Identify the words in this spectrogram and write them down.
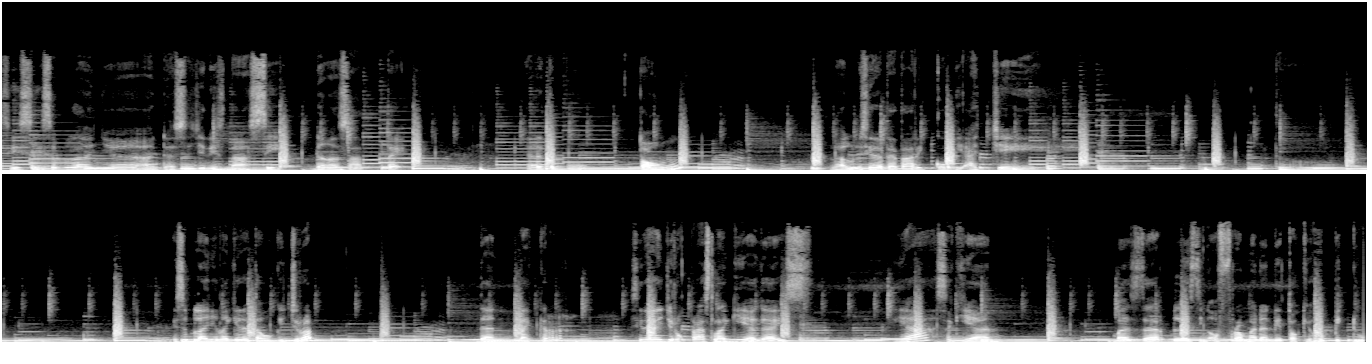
sisi sebelahnya ada sejenis nasi dengan sate ada tebu tong lalu teh tarik kopi Aceh. Di sebelahnya lagi ada tahu gejrot dan leker. Sini ada jeruk keras lagi ya guys. Ya sekian. Bazar blessing of Ramadan di Tokyo Hopik 2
